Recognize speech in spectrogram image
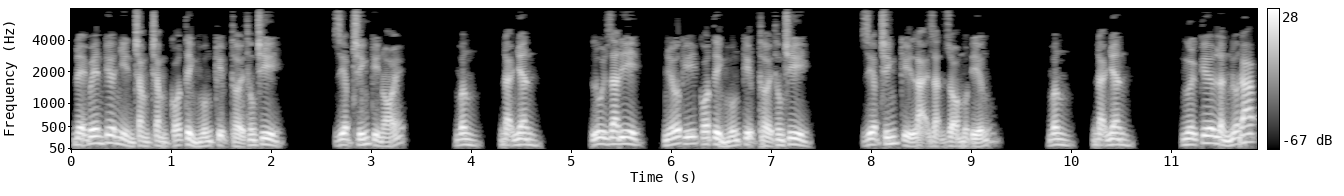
Để bên kia nhìn chằm chằm có tình huống kịp thời thông chi. Diệp chính kỳ nói vâng đại nhân. Lui ra đi, nhớ kỹ có tình huống kịp thời thông chi. Diệp chính kỳ lại dặn dò một tiếng vâng đại nhân. Người kia lần nữa đáp,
